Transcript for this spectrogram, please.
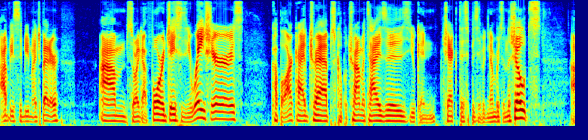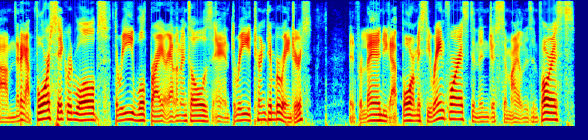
obviously be much better. Um, so I got four Jace's erasures, a couple archive traps, a couple traumatizes. You can check the specific numbers in the shows. Um, then I got four Sacred Wolves, three Wolfbriar Elementals, and three Turntimber Rangers. Then for land, you got four Misty Rainforests, and then just some islands and forests.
